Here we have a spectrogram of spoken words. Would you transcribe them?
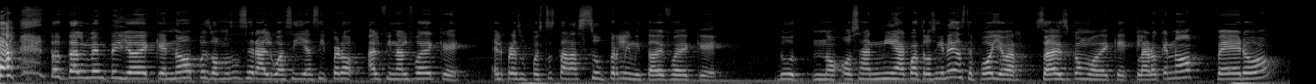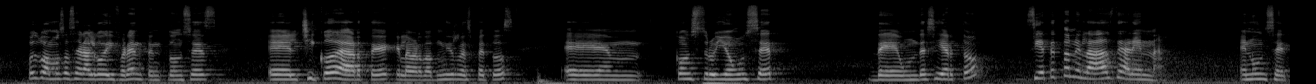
Totalmente. yo de que no, pues vamos a hacer algo así y así. Pero al final fue de que el presupuesto estaba súper limitado y fue de que, dude, no, o sea, ni a cuatro ciénegas te puedo llevar. ¿Sabes? Como de que, claro que no, pero pues vamos a hacer algo diferente. Entonces, el chico de arte, que la verdad mis respetos, em, construyó un set de un desierto, siete toneladas de arena en un set.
